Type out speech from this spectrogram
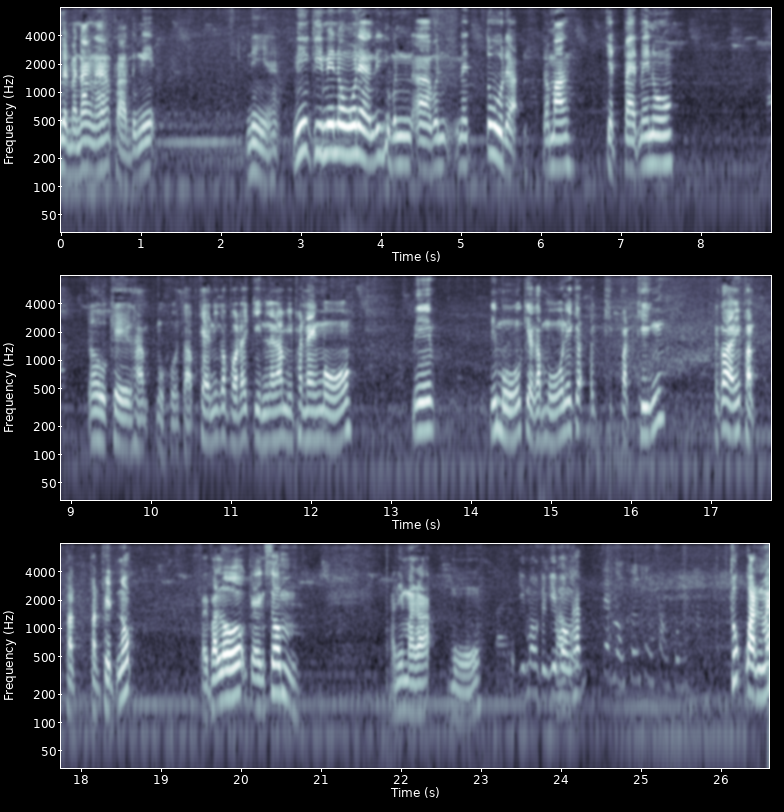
พื่อนๆมานั่งนะ ผ่านตรงนี้ นี่ฮะมีกี่เมนูเนี่ยนี่อยู่บนอ่าบนในตู้เนี่ยประมาณเจ็ดแปดเมนู โอเคครับ โอ้โหสับแค่นี้ก็พอได้กินแล้วนะ มีพะแนงหมู มีนี่หมูเกี่ยวกับหมูนี่ก็ผัดขิง แล้วก็อันนี้ผัดผัดผัดเผ็ดนกไข่พะโล้แกงส้ม อันนี้มาละหมูกี่โมงถึงกี่โมงครับ เจ็ดโมงครึ่งถึงสองทุ่มค่ะทุกวันไหม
